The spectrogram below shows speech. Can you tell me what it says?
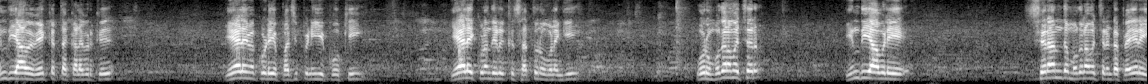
இந்தியாவை வேக்கத்தக்க அளவிற்கு ஏழை மக்களுடைய பசிப்பிணியை போக்கி ஏழை குழந்தைகளுக்கு சத்துணவு வழங்கி ஒரு முதலமைச்சர் இந்தியாவிலே சிறந்த முதலமைச்சர் என்ற பெயரை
